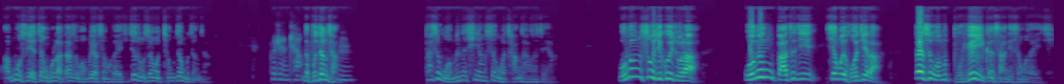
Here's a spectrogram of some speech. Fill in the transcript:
啊，牧师也证婚了，但是我们不要生活在一起，这种生活正正不正常？不正常。那不正常。嗯。但是我们的信仰生活常常是这样，我们受洗贵族了，我们把自己献为活祭了，但是我们不愿意跟上帝生活在一起。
